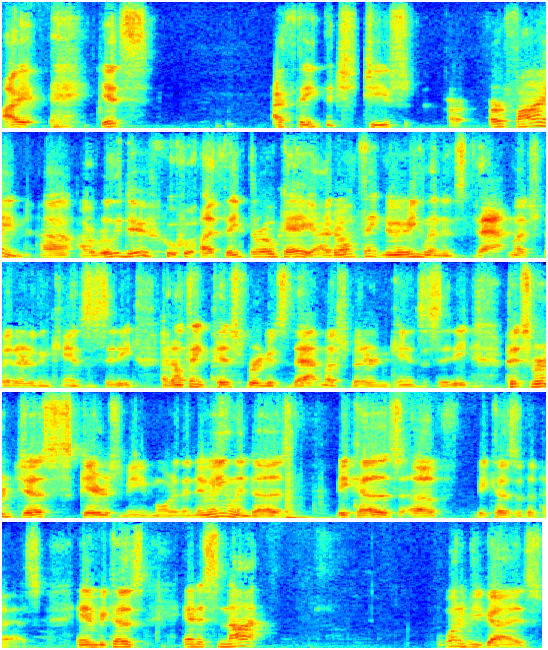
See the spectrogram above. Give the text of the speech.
I. It's. I think the Chiefs are, fine. Uh, I really do. I think they're okay. I don't think New England is that much better than Kansas City. I don't think Pittsburgh is that much better than Kansas City. Pittsburgh just scares me more than New England does because of because of the past and because and it's not one of you guys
